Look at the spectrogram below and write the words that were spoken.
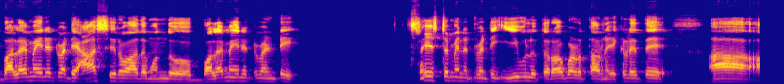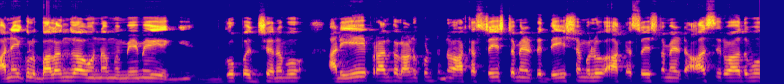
బలమైనటువంటి ఆశీర్వాదం ఉందో బలమైనటువంటి శ్రేష్టమైనటువంటి ఈవులు తెరవబడతాను ఎక్కడైతే ఆ అనేకులు బలంగా ఉన్నాము మేమే గొప్ప జనము అని ఏ ప్రాంతంలో అనుకుంటున్నావు ఆ శ్రేష్టమైన దేశములు ఆ శ్రేష్టమైన ఆశీర్వాదము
